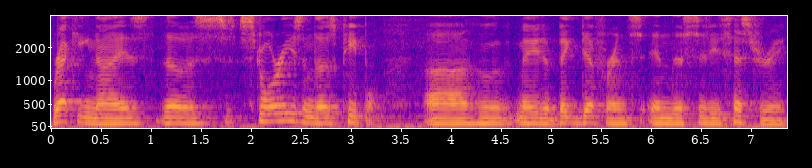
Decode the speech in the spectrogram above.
recognize those stories and those people uh, who have made a big difference in this city's history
